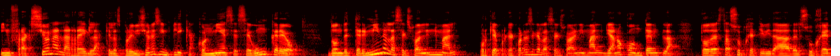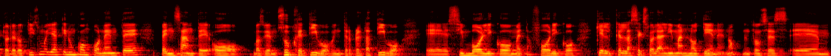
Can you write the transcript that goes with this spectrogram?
infracciona la regla que las prohibiciones implica con mieses, según creo, donde termina la sexual animal, ¿Por qué? Porque acuérdense que la sexual animal ya no contempla toda esta subjetividad del sujeto. El erotismo ya tiene un componente pensante o más bien subjetivo, interpretativo, eh, simbólico, metafórico, que, el, que la sexualidad animal no tiene. ¿no? Entonces, em,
